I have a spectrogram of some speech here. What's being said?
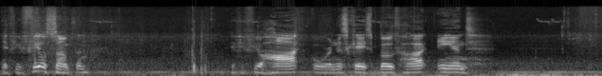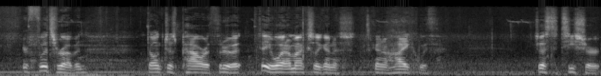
If you feel something, if you feel hot, or in this case, both hot and your foot's rubbing, don't just power through it. Tell you what, I'm actually gonna gonna hike with just a t-shirt.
